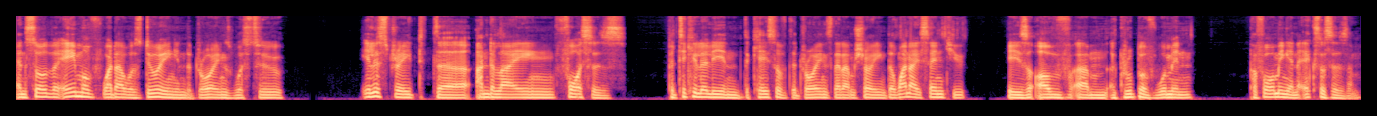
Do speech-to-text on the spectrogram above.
And so the aim of what I was doing in the drawings was to illustrate the underlying forces, particularly in the case of the drawings that I'm showing. The one I sent you is of um, a group of women performing an exorcism,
